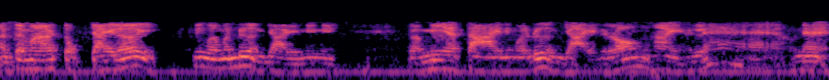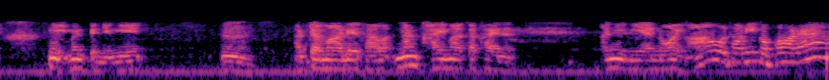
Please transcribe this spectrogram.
อาตมาตกใจเลยนึกว่ามันเรื่องใหญ่นี่นี่ก็เมียตายนึกว่าเรื่องใหญ่ร้องไห้แล้วแน่นี่มันเป็นอย่างนี้ อืมอาตมาเดยถามว่านั่นใครมากับใครน่ะ อันนี้เมียน้อย เอ้าเท่านี้ก็พอแล้ว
